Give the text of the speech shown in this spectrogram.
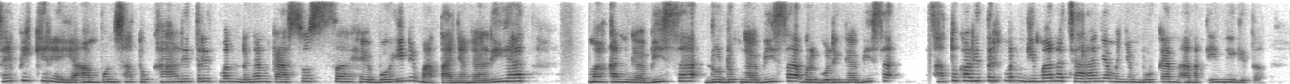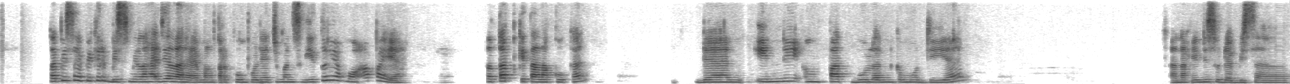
Saya pikir ya, ya ampun satu kali treatment dengan kasus seheboh ini matanya nggak lihat, makan nggak bisa, duduk nggak bisa, berguling nggak bisa. Satu kali treatment gimana caranya menyembuhkan anak ini gitu. Tapi saya pikir Bismillah aja lah emang terkumpulnya cuma segitu ya mau apa ya. Tetap kita lakukan. Dan ini empat bulan kemudian anak ini sudah bisa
